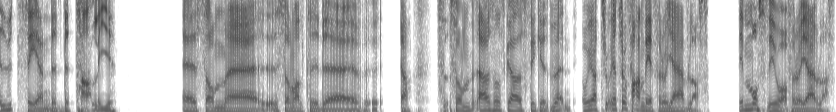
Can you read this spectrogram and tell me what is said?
utseende detalj eh, som, eh, som alltid eh, ja, som, ja, som ska sticka ut. Men, och jag, tror, jag tror fan det är för att jävlas. Det måste ju vara för att jävlas.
